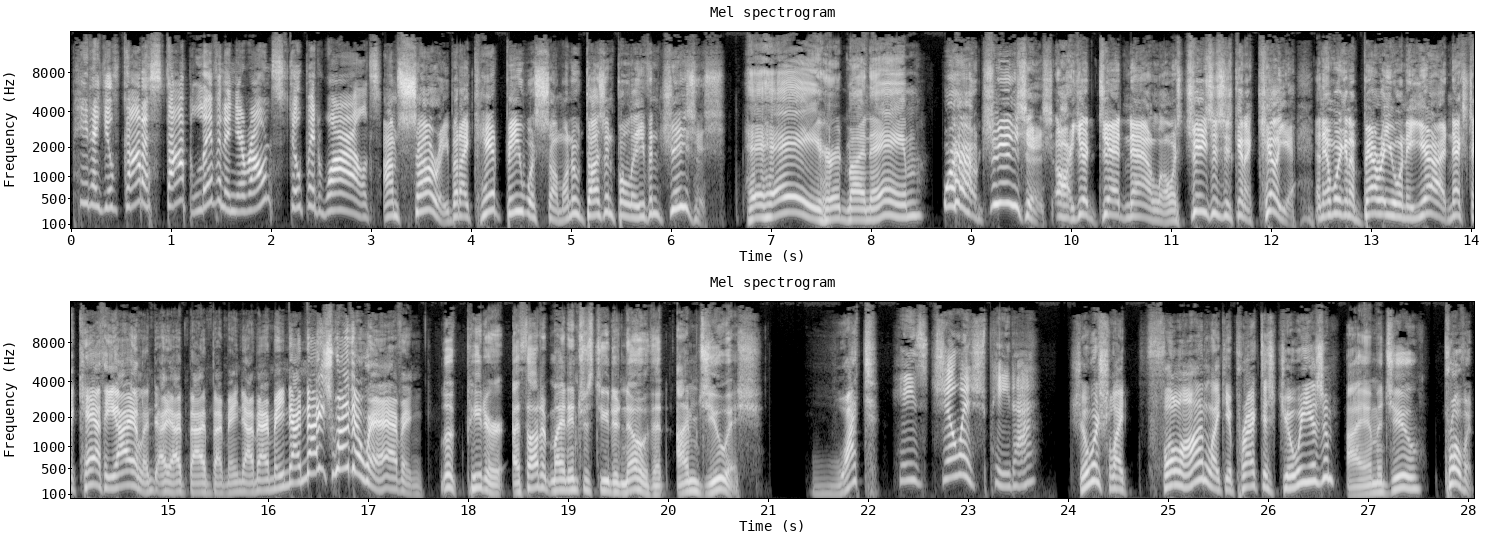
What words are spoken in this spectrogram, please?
Peter, you've got to stop living in your own stupid world. I'm sorry, but I can't be with someone who doesn't believe in Jesus. Hey, hey, heard my name. Wow, Jesus! Oh, you're dead now, Lois. Jesus is gonna kill you, and then we're gonna bury you in a yard next to Kathy Ireland. I, I, I, I mean, I, I mean, nice weather we're having. Look, Peter, I thought it might interest you to know that I'm Jewish. What? He's Jewish, Peter. Jewish, like full on, like you practice Jewism? I am a Jew. Prove it.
